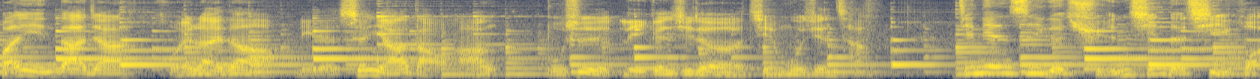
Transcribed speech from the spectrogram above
欢迎大家回来到你的生涯导航，不是李根熙的节目现场。今天是一个全新的企划，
